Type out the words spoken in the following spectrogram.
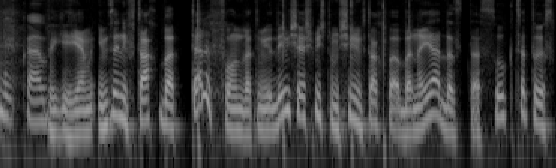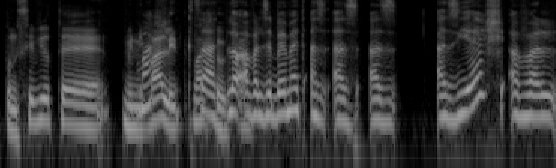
מורכב. וגם אם זה נפתח בטלפון ואתם יודעים שיש משתמשים נפתח בנייד אז תעשו קצת רספונסיביות אה, מינימלית. קצת, משהו, לא, כן. אבל זה באמת, אז, אז, אז, אז יש, אבל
